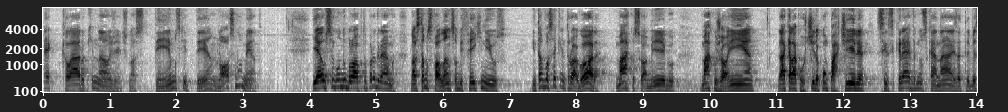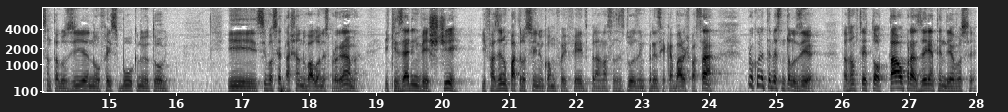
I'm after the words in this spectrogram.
É claro que não, gente. Nós temos que ter nosso momento. E é o segundo bloco do programa. Nós estamos falando sobre fake news. Então você que entrou agora, marca o seu amigo, marca o joinha, dá aquela curtida, compartilha, se inscreve nos canais da TV Santa Luzia, no Facebook, no YouTube. E se você está achando valor nesse programa e quiser investir e fazer um patrocínio como foi feito pelas nossas duas empresas que acabaram de passar, procure a TV Santa Luzia. Nós vamos ter total prazer em atender você.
